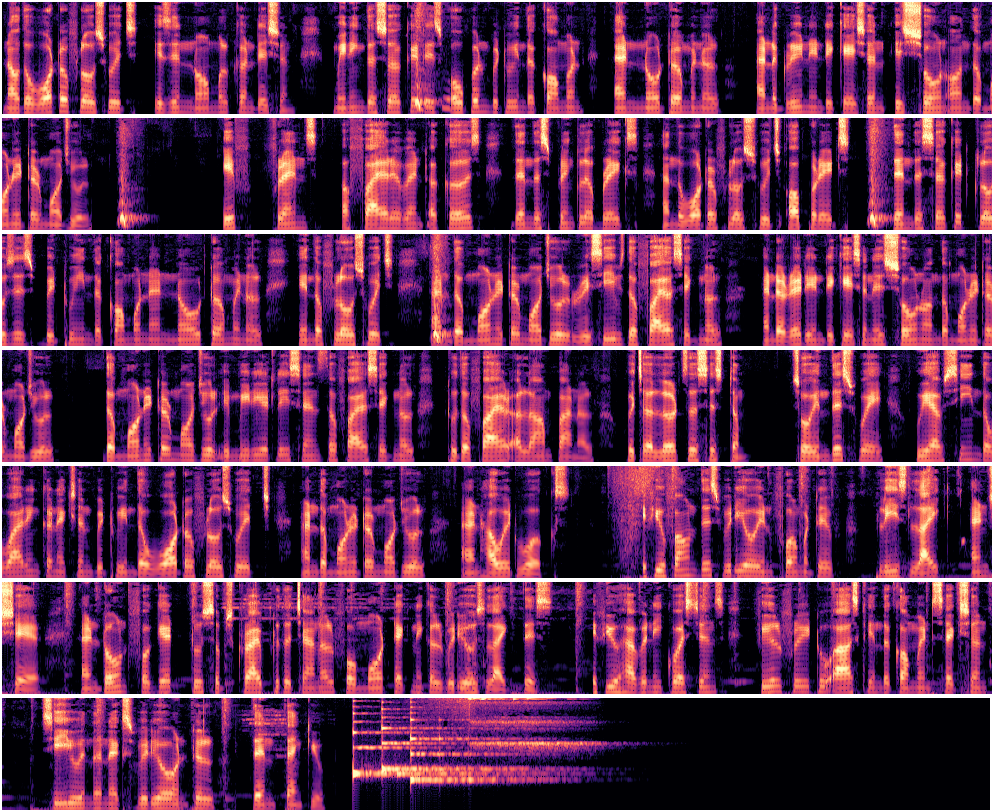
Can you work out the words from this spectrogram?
Now the water flow switch is in normal condition, meaning the circuit is open between the common and no terminal and a green indication is shown on the monitor module. If, friends, a fire event occurs, then the sprinkler breaks and the water flow switch operates. Then the circuit closes between the common and no terminal in the flow switch and the monitor module receives the fire signal and a red indication is shown on the monitor module. The monitor module immediately sends the fire signal to the fire alarm panel which alerts the system. So in this way we have seen the wiring connection between the water flow switch and the monitor module and how it works. If you found this video informative please like and share and don't forget to subscribe to the channel for more technical videos like this. If you have any questions Feel free to ask in the comment section. See you in the next video. Until then, thank you.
